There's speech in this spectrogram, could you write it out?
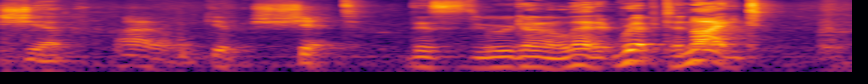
ship. I don't give a shit. This we're gonna let it rip tonight.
